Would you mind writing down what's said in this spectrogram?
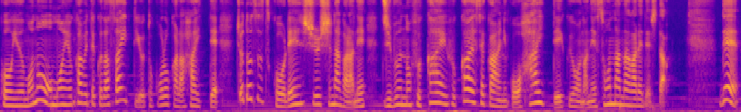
こういうものを思い浮かべてくださいっていうところから入って、ちょっとずつこう練習しながらね、自分の深い深い世界にこう入っていくようなね、そんな流れでした。で、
